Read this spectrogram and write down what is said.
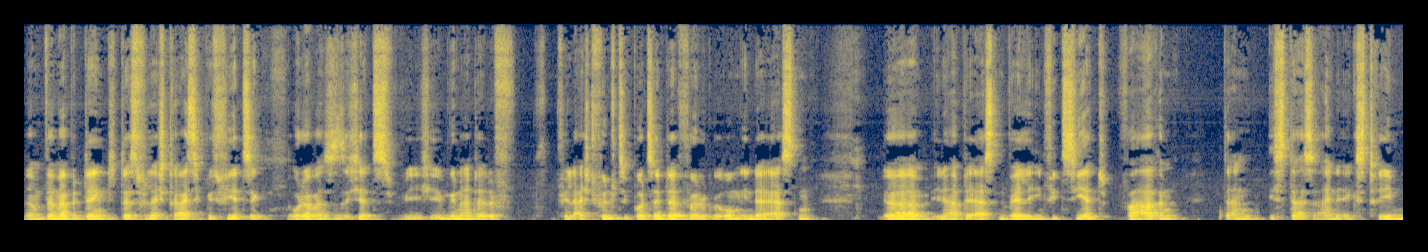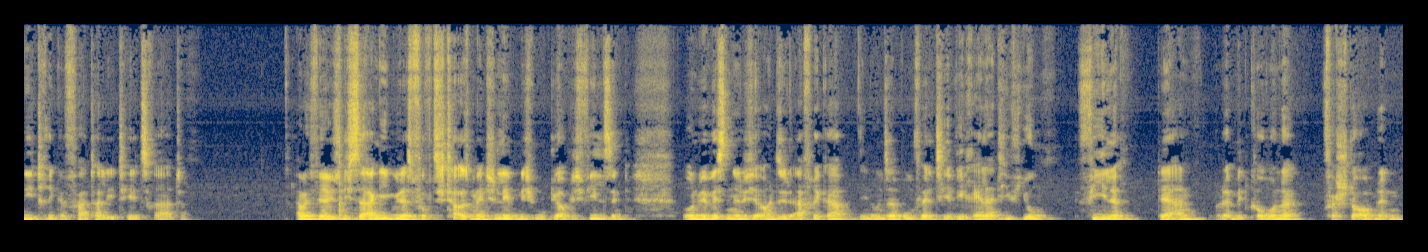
Ähm, wenn man bedenkt, dass vielleicht 30 bis 40 oder was es sich jetzt, wie ich eben genannt hatte, vielleicht 50 Prozent der Bevölkerung in der ersten, äh, innerhalb der ersten Welle infiziert waren, dann ist das eine extrem niedrige Fatalitätsrate. Aber ich will natürlich nicht sagen, irgendwie, dass 50.000 Menschenleben nicht unglaublich viel sind. Und wir wissen natürlich auch in Südafrika, in unserem Umfeld hier, wie relativ jung viele der an oder mit Corona Verstorbenen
